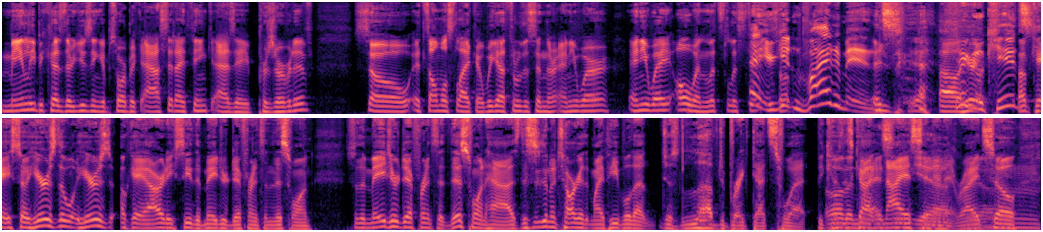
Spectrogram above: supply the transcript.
mainly because they're using absorbic acid, I think, as a preservative. So it's almost like a, we got to throw this in there anywhere anyway. Oh, and let's list it. Hey, you're So- getting vitamins. Oh, Here you go, kids. Okay, so here's the here's okay. I already see the major difference in this one. So the major difference that this one has, this is going to target my people that just love to break that sweat because Oh, it's the got niacin, niacin in it, right? yeah. So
